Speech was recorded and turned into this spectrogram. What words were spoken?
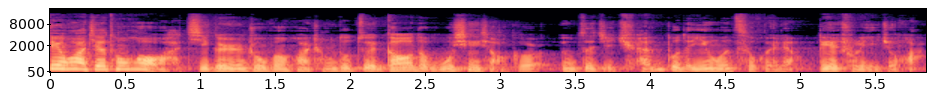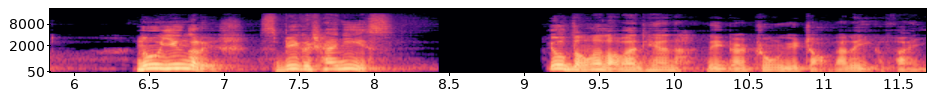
电话接通后啊，几个人中文化程度最高的吴姓小哥用自己全部的英文词汇量憋出了一句话：“No English, speak Chinese。”又等了老半天呢，那边终于找来了一个翻译。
